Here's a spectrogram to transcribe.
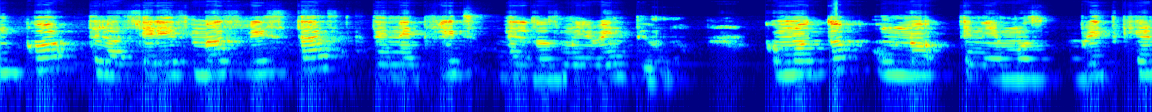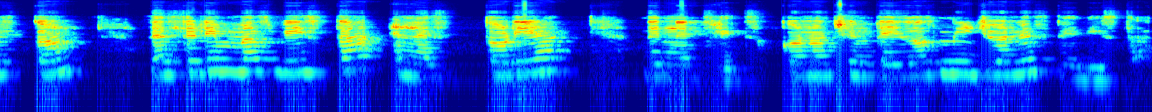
el top 5 de las series más vistas de Netflix del 2021. Como top 1 tenemos Bridgerton, la serie más vista en la historia de Netflix, con 82 millones de vistas.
